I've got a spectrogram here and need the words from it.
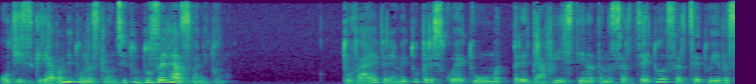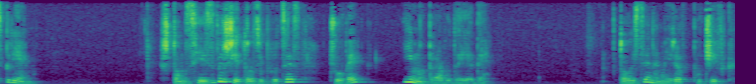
От изгряването на слънцето до залязването му. Това е времето, през което умът предава истината на сърцето, а сърцето я възприема. Щом се извърши този процес, човек има право да яде. Той се намира в почивка.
